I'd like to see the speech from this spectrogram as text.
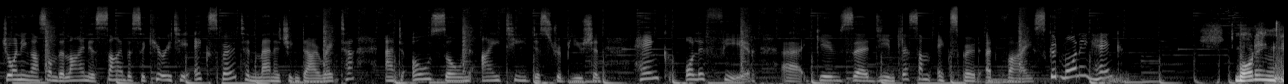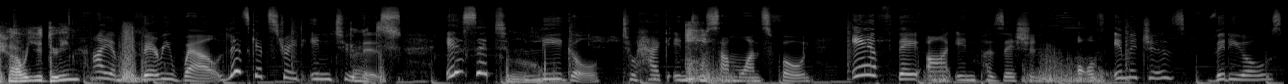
Joining us on the line is cybersecurity expert and managing director at Ozone IT Distribution. Henk Olivier uh, gives uh, Dintle some expert advice. Good morning, Henk. Morning. How are you doing? I am very well. Let's get straight into Thanks. this. Is it legal to hack into someone's phone if they are in possession of images, videos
